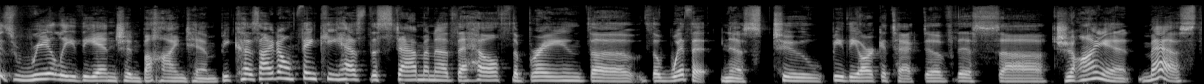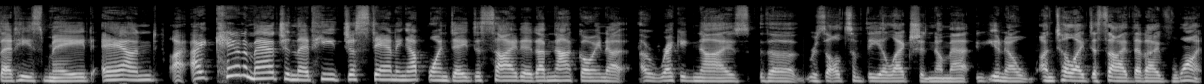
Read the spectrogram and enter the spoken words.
is really the engine behind him? Because I don't think he has the stamina, the health, the brain, the the withitness to be the architect of this uh, giant mess that he's made. And I, I can't imagine that he just standing up one day decided I'm not going to uh, recognize the results of the election, no matter you know until I decide that I've won.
